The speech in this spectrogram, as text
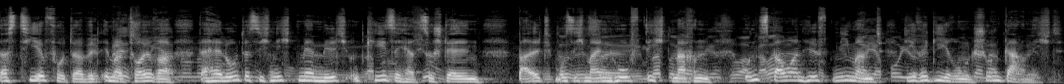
Das Tierfutter wird immer teurer, daher lohnt es sich nicht mehr, Milch und Käse herzustellen. Bald muss ich meinen Hof dicht machen. Uns Bauern hilft niemand, die Regierung schon gar nicht.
